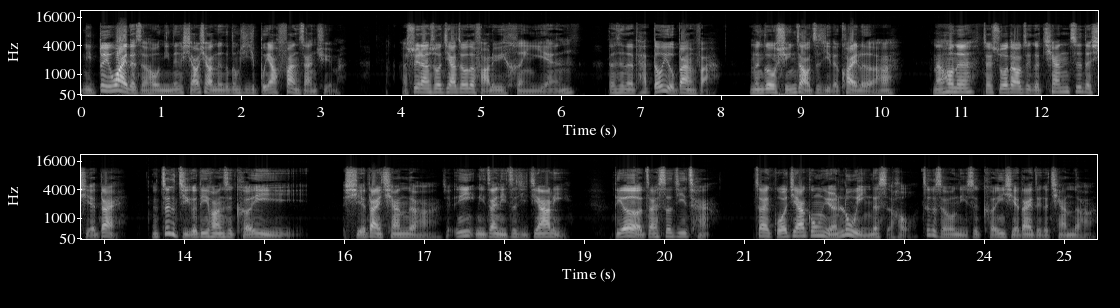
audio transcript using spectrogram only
你对外的时候，你那个小小那个东西就不要放上去嘛。啊，虽然说加州的法律很严，但是呢，他都有办法能够寻找自己的快乐哈。然后呢，再说到这个枪支的携带，那这个几个地方是可以携带枪的哈。就一，你在你自己家里。第二，在射击场，在国家公园露营的时候，这个时候你是可以携带这个枪的哈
